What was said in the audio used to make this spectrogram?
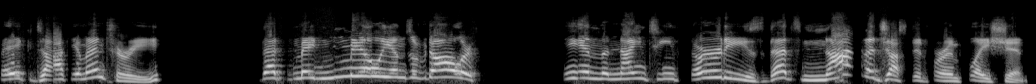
fake documentary that made millions of dollars in the 1930s. That's not adjusted for inflation.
